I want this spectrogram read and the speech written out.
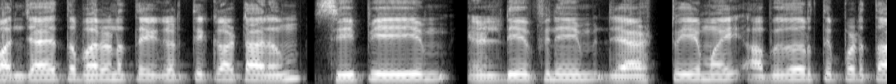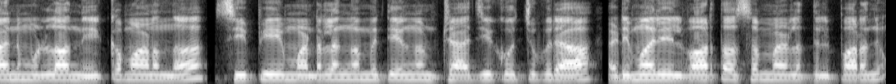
പഞ്ചായത്ത് ഭരണത്തെ ഇകഴ്ത്തിക്കാട്ടാനും സി പി ഐയും എൽ ഡി എഫിനെയും രാഷ്ട്രീയമായി അപകീർത്തിപ്പെടുത്താനുമുള്ള നീക്കമാണെന്ന് സി പി ഐ മണ്ഡലം കമ്മിറ്റി അംഗം ഷാജി കൊച്ചുപുര അടിമാലിയിൽ വാർത്താ സമ്മേളനത്തിൽ പറഞ്ഞു.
